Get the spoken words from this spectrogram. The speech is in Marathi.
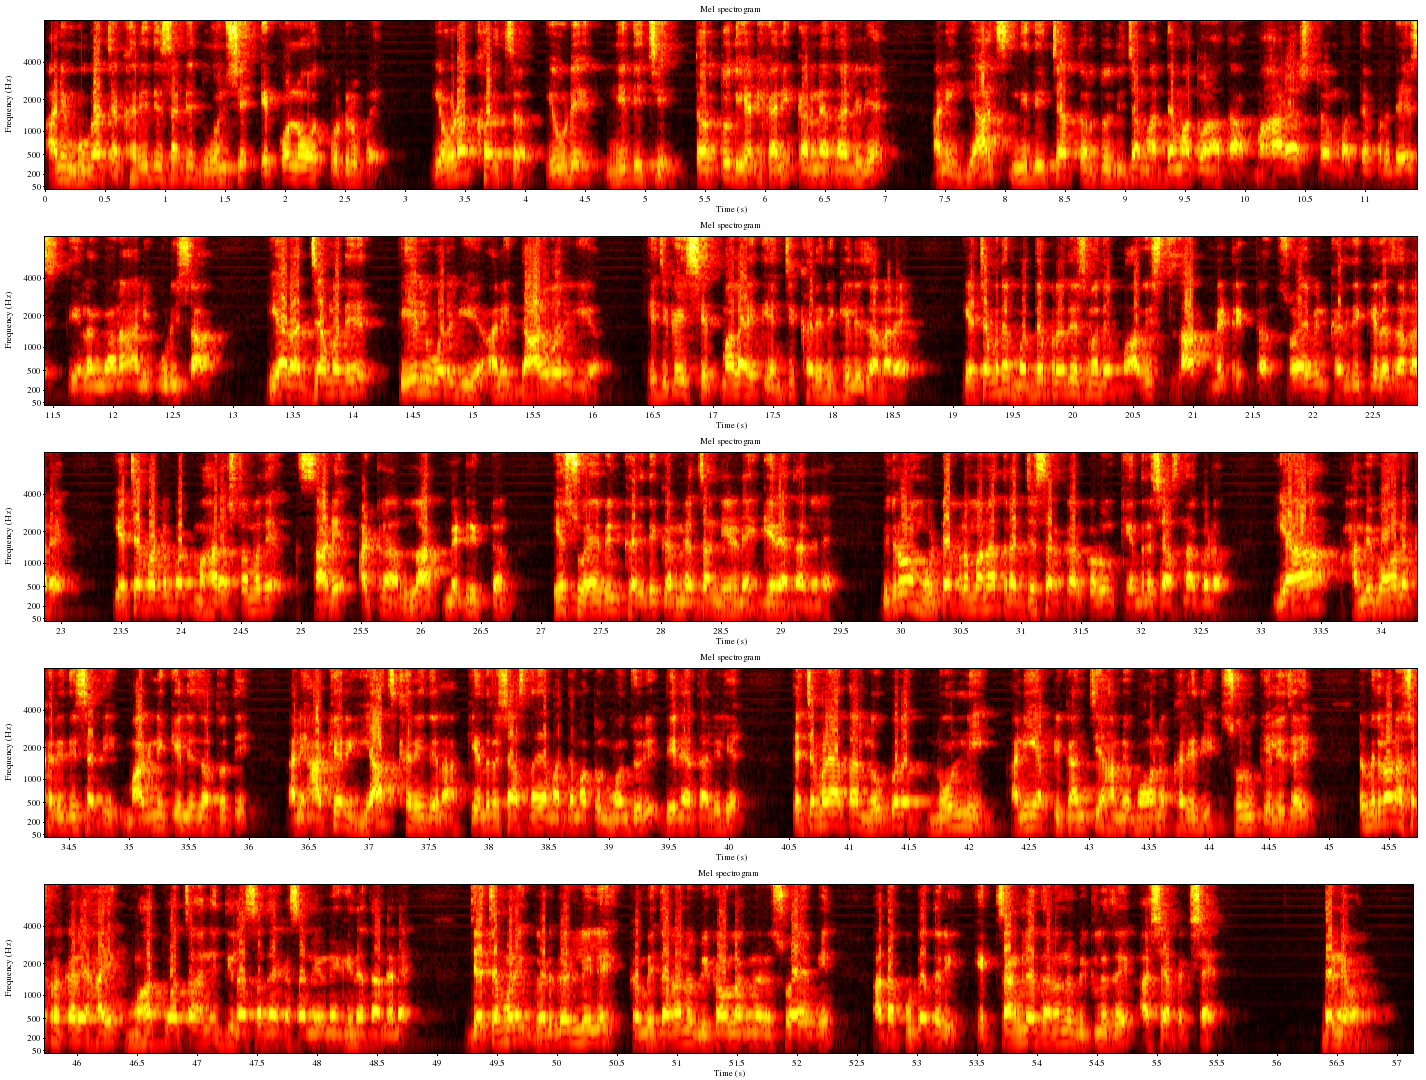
आणि मुगाच्या खरेदीसाठी दोनशे एकोणनव्वद कोटी रुपये. एवढा खर्च एवढी निधीची तरतूद या ठिकाणी करण्यात आलेली आहे. आणि याच निधीच्या तरतुदीच्या माध्यमातून आता महाराष्ट्र मध्य प्रदेश तेलंगणा आणि ओडिसा या राज्यामध्ये तेलवर्गीय आणि डाळ वर्गीय हे जे काही शेतमाल आहेत यांची खरेदी केली जाणार आहे. याच्यामध्ये मध्य प्रदेशमध्ये बावीस लाख मेट्रिक टन सोयाबीन खरेदी केलं जाणार आहे. याच्या पाठोपाठ महाराष्ट्रामध्ये साडे अठरा लाख मेट्रिक टन हे सोयाबीन खरेदी करण्याचा निर्णय घेण्यात आलेला आहे. मित्रांनो मोठ्या प्रमाणात राज्य सरकारकडून केंद्र शासनाकडं या हमीभावानं खरेदीसाठी मागणी केली जात होती आणि अखेर याच खरेदीला केंद्र शासनाच्या माध्यमातून मंजुरी देण्यात आलेली आहे. त्याच्यामुळे आता लवकरच नोंदणी आणि या पिकांची हमीभावानं खरेदी सुरू केली जाईल. तर मित्रांनो अशा प्रकारे हा एक महत्त्वाचा आणि दिलासादायक असा निर्णय घेण्यात आलेला आहे. ज्याच्यामुळे गडगडलेले कमी दरानं विकावं लागणारे सोयाबीन आता कुठंतरी एक चांगल्या दरानं विकलं जाईल अशी अपेक्षा आहे. धन्यवाद.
